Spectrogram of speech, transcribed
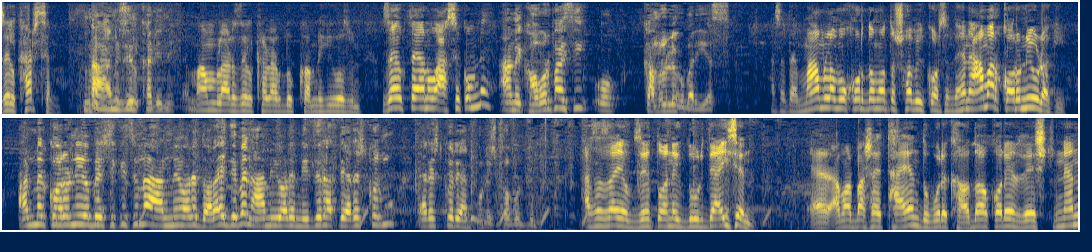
জেল খাটছেন? না আমি জেল খাটিনি। মামলার জেল খাটার দুঃখ আপনি কি বুঝবেন? যাই হোক তাই আছে কম আমি খবর পাইছি ও কামরুলের বাড়ি আছে। আচ্ছা তাই মামলা মোকদ্দমা তো সবই করছেন। হ্যাঁ আমার করণীয়টা কি? আনমের করণীয় বেশি কিছু না আনমে ওরে ধরাই দেবেন আমি ওরে নিজের হাতে অ্যারেস্ট করব অ্যারেস্ট করে আমি পুলিশ খবর দেবো। আচ্ছা যাই হোক যেহেতু অনেক দূর দিয়ে আইছেন আমার বাসায় থাকেন দুপুরে খাওয়া দাওয়া করেন রেস্ট নেন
